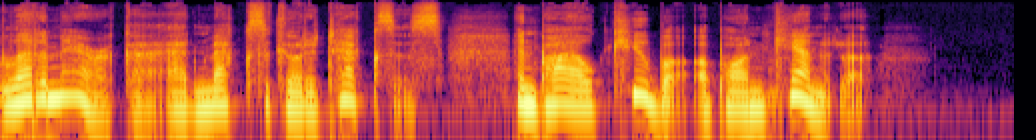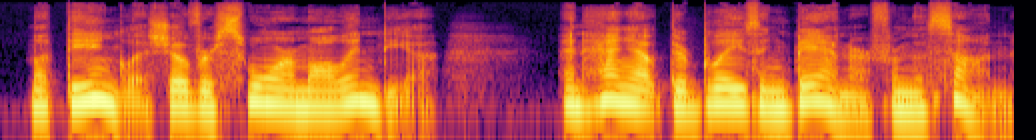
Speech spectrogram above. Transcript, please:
Let America add Mexico to Texas and pile Cuba upon Canada. Let the English overswarm all India and hang out their blazing banner from the sun.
